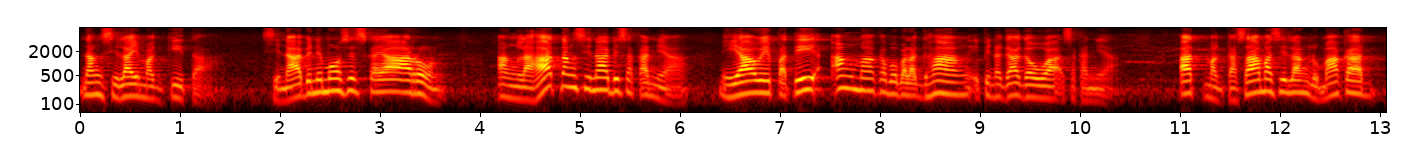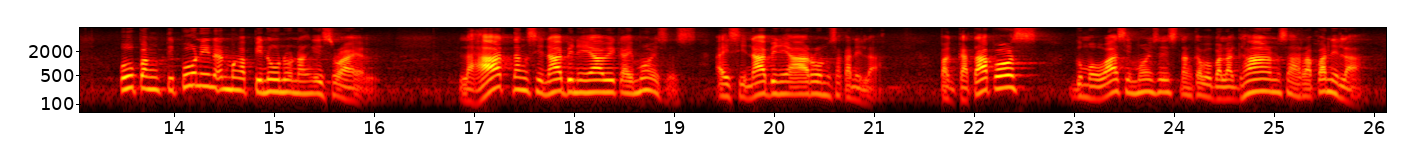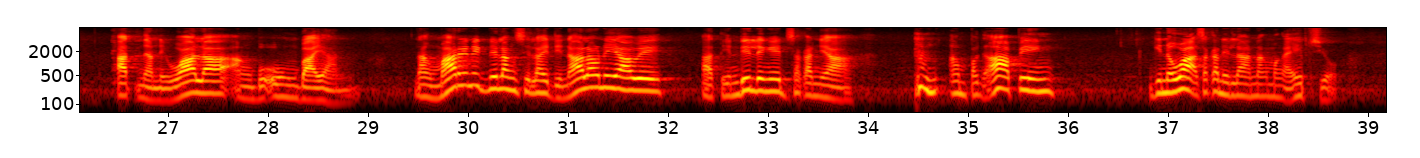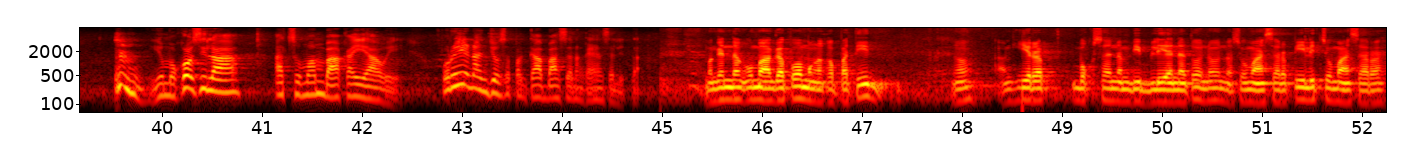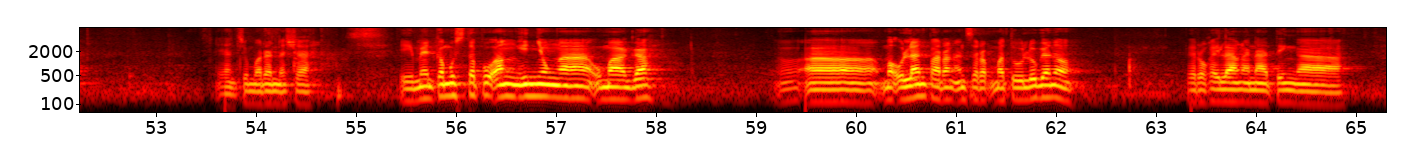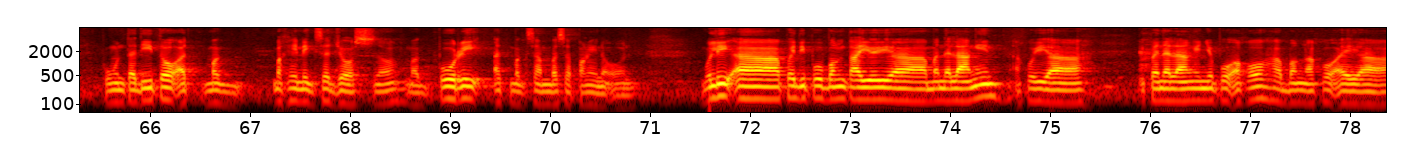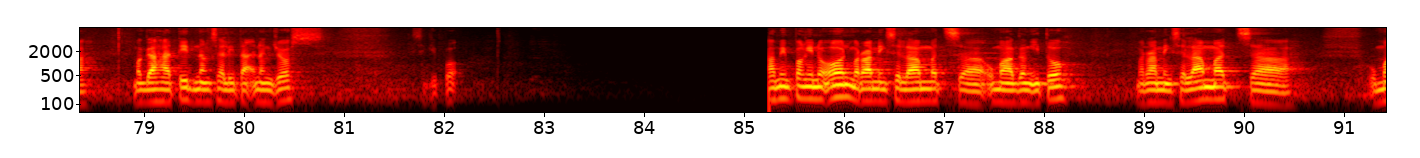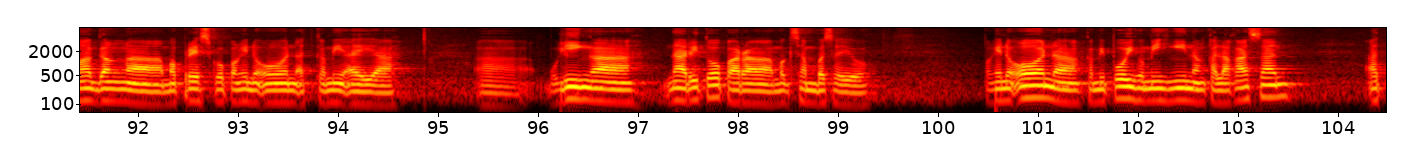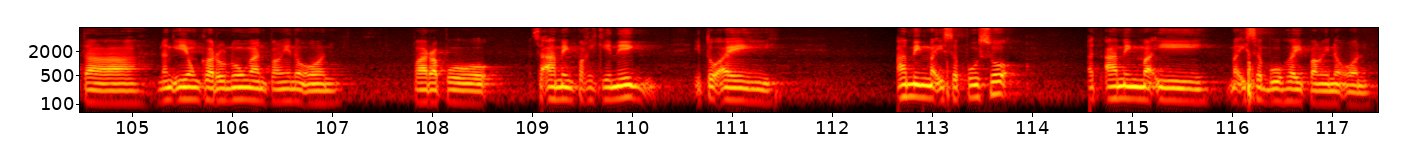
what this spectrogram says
nang sila'y magkita. Sinabi ni Moses kay Aaron, ang lahat ng sinabi sa kanya ni Yahweh pati ang mga kababalaghang ipinagagawa sa kanya. At magkasama silang lumakad upang tipunin ang mga pinuno ng Israel. Lahat ng sinabi ni Yahweh kay Moses ay sinabi ni Aaron sa kanila. Pagkatapos, gumawa si Moses ng kababalaghan sa harapan nila at naniwala ang buong bayan. Nang marinig nilang sila'y dinalaw ni Yahweh at hindi lingid sa kanya ang pag-aaping ginawa sa kanila ng mga Epsyo. Yumuko sila at sumamba kay Yahweh. Purihin ang Diyos sa pagkabasa ng kanyang salita. Magandang umaga po mga kapatid. No? Ang hirap buksan ng Biblia na to, no? na sumasara, pilit sumasara. Ayan, sumara na siya. Amen. Kamusta po ang inyong uh, umaga? Uh, maulan, parang ang sarap matulog, ano? Pero kailangan nating uh, pumunta dito at mag, makinig sa Diyos, no? magpuri at magsamba sa Panginoon. Muli, uh, pwede po bang tayo'y uh, manalangin? Ako'y uh, ipanalangin niyo po ako habang ako ay uh, maghahatid ng salita ng Diyos. Sige po. Aming Panginoon, maraming salamat sa umagang ito. Maraming salamat sa umagang uh, mapresko, Panginoon, at kami ay uh, uh, muling uh, narito para magsamba sa iyo. Panginoon, uh, kami po'y humihingi ng kalakasan at uh, ng iyong karunungan, Panginoon, para po sa aming pakikinig, ito ay aming maisapuso at aming mai, maisabuhay, Panginoon.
